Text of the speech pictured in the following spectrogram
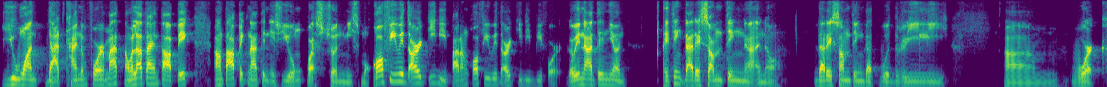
you want that kind of format. Na wala tayong topic. Ang topic natin is yung question mismo. Coffee with RTD. Parang coffee with RTD before. Gawin natin yon. I think that is something na ano, that is something that would really um, work.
